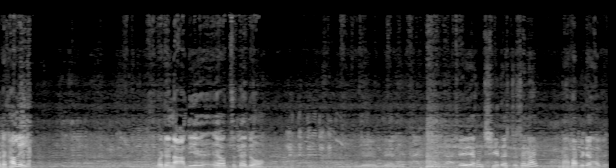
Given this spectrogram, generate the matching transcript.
ওটা খালি? ওটা না দিয়ে এ হচ্ছে তাই তো? এই এখন শীত আসতেছে না? ভাপা পিঠা হবে।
